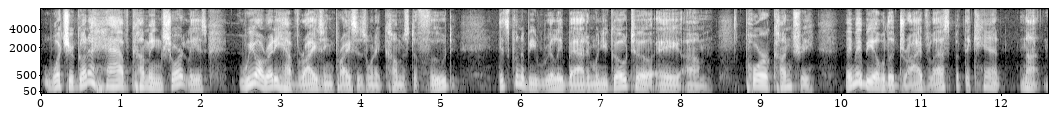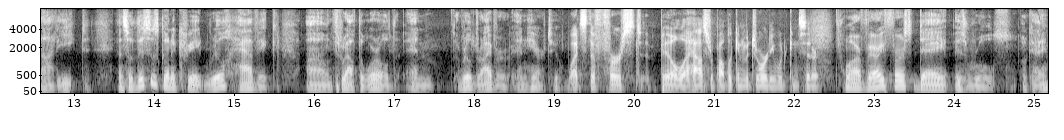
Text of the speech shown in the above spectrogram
what you're going to have coming shortly is we already have rising prices when it comes to food. It's going to be really bad. And when you go to a um, poorer country, they may be able to drive less, but they can't not not eat. And so this is going to create real havoc um, throughout the world and a real driver in here too. What's the first bill a House Republican majority would consider? Well, our very first day is rules. Okay,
